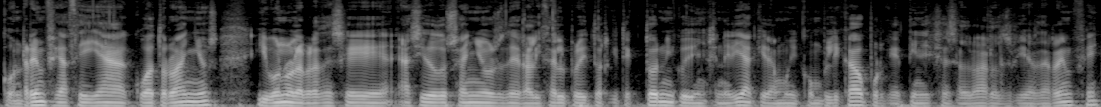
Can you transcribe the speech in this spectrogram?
con Renfe hace ya cuatro años y bueno, la verdad es que ha sido dos años de realizar el proyecto arquitectónico y de ingeniería que era muy complicado porque tienes que salvar las vías de Renfe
